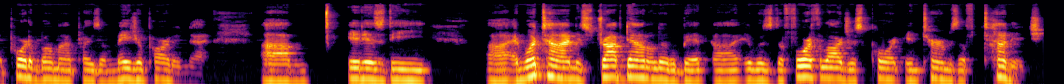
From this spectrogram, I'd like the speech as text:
The Port of Beaumont plays a major part in that. Um, it is the uh, at one time, it's dropped down a little bit. Uh, it was the fourth largest port in terms of tonnage.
